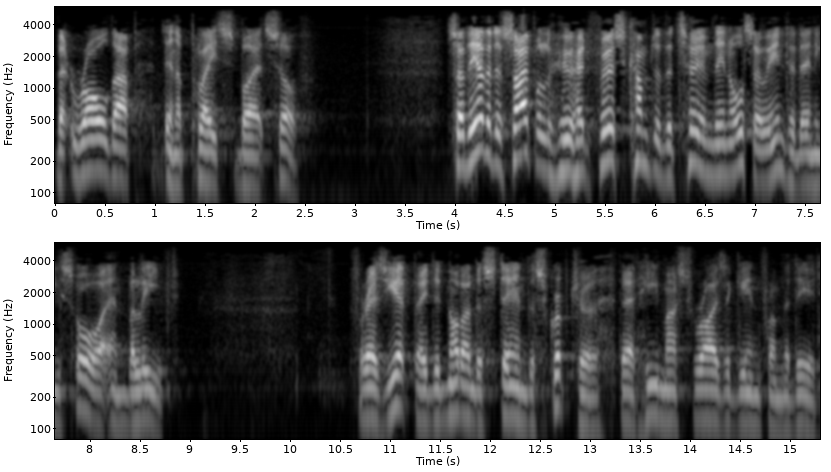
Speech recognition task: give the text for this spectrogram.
but rolled up in a place by itself. So the other disciple who had first come to the tomb then also entered, and he saw and believed. For as yet they did not understand the scripture that he must rise again from the dead.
